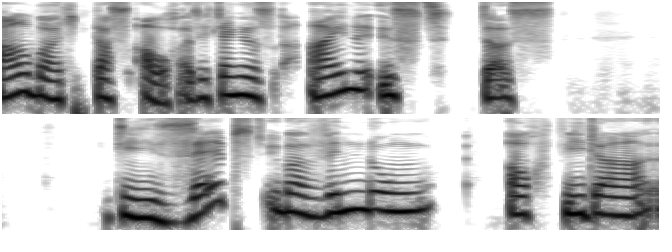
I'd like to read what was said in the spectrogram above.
arbeitet das auch. Also ich denke, das eine ist, dass die Selbstüberwindung auch wieder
